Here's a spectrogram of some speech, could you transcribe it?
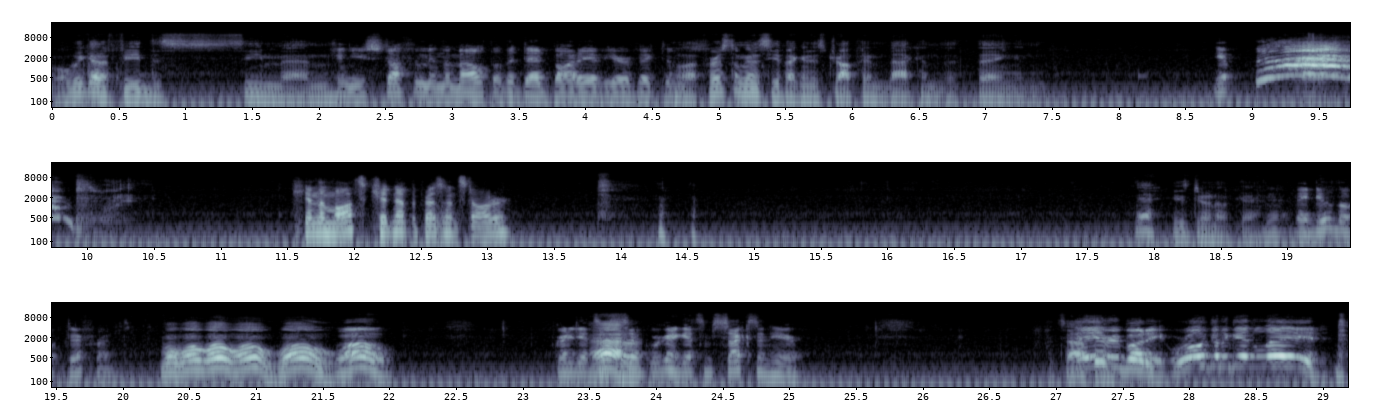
Alright, well, we gotta feed the seamen. Can you stuff him in the mouth of the dead body of your victims? Hold on, first I'm gonna see if I can just drop him back in the thing and Yep. Can the moths kidnap the president's daughter? yeah, he's doing okay. Yeah, they do look different. Whoa, whoa, whoa, whoa, whoa! Whoa! We're gonna get some. Ah. Se- we're gonna get some sex in here. Hey everybody, we're all gonna get laid!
